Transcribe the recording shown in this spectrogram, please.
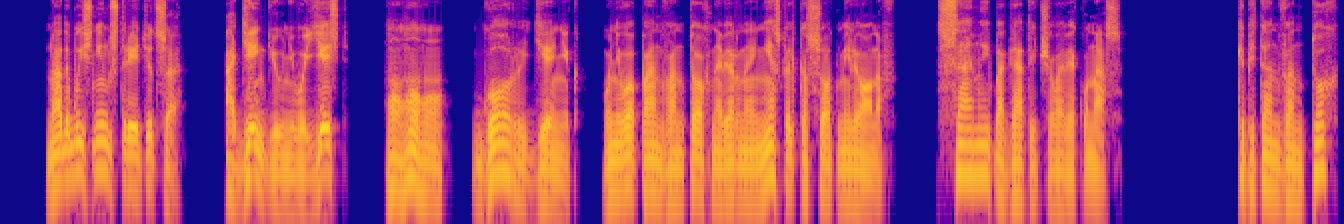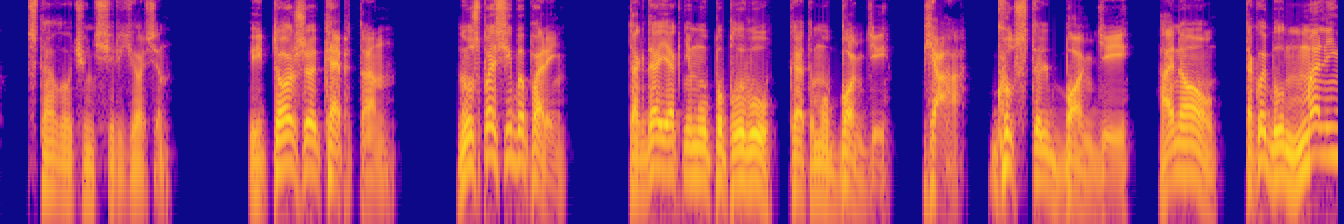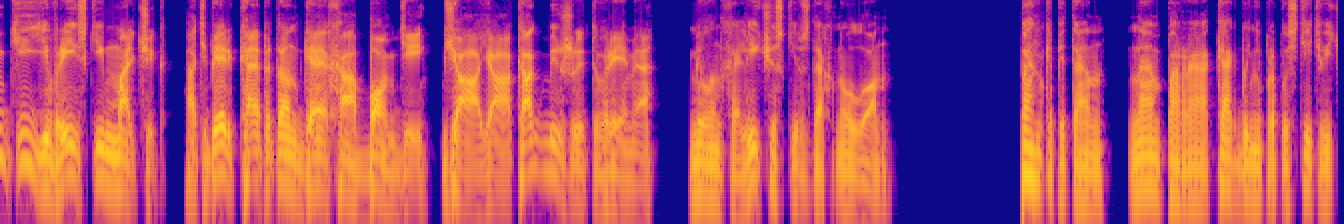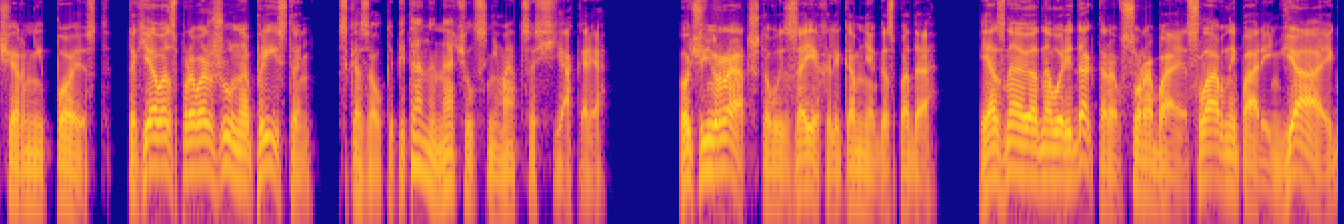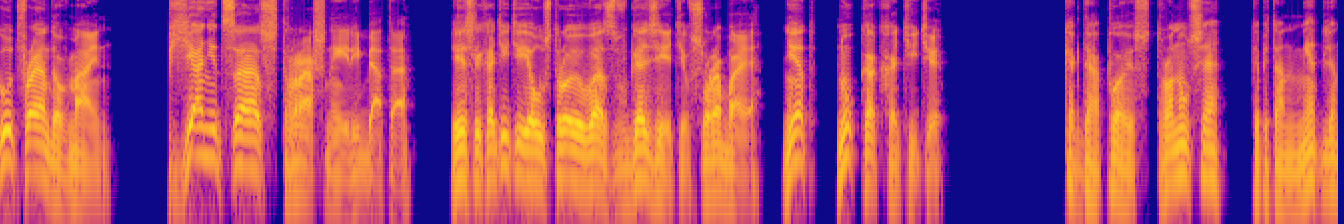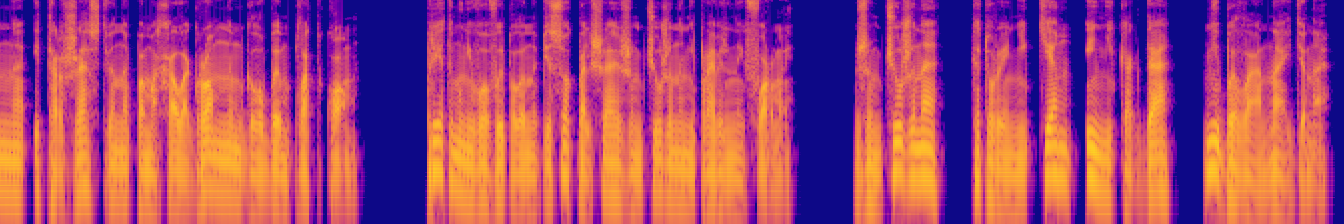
Надо бы с ним встретиться. А деньги у него есть? Ого, горы денег. У него пан Вантох, наверное, несколько сот миллионов. Самый богатый человек у нас. Капитан Вантох стал очень серьезен. «И тоже капитан. Ну, спасибо, парень. Тогда я к нему поплыву, к этому Бонди. Я, Густель Бонди. I know. Такой был маленький еврейский мальчик. А теперь капитан Г.Х. Бонди. Я-я, как бежит время!» Меланхолически вздохнул он. «Пан капитан, нам пора, как бы не пропустить вечерний поезд». «Так я вас провожу на пристань», — сказал капитан и начал сниматься с якоря. «Очень рад, что вы заехали ко мне, господа. Я знаю одного редактора в Сурабае, славный парень. Я и good friend of mine. Пьяница — страшные ребята. Если хотите, я устрою вас в газете в Сурабае. Нет? Ну, как хотите». Когда поезд тронулся, капитан медленно и торжественно помахал огромным голубым платком. При этом у него выпала на песок большая жемчужина неправильной формы. Жемчужина, которая никем и никогда не была найдена.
